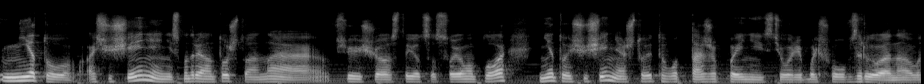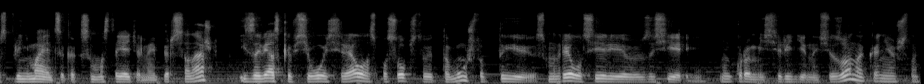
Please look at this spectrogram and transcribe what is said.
нету ощущения, несмотря на то, что она все еще остается в своем амплуа, нету ощущения, что это вот та же Пенни из теории Большого Взрыва. Она воспринимается как самостоятельный персонаж, и завязка всего сериала способствует тому, чтобы ты смотрел серию за серией. Ну, кроме середины сезона, конечно,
